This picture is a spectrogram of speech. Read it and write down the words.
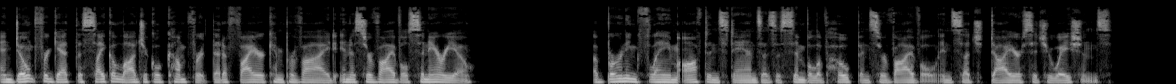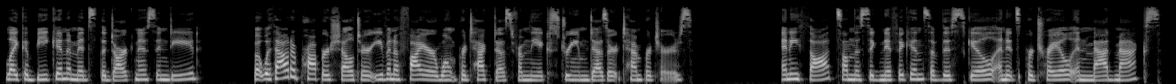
And don't forget the psychological comfort that a fire can provide in a survival scenario. A burning flame often stands as a symbol of hope and survival in such dire situations. Like a beacon amidst the darkness, indeed. But without a proper shelter, even a fire won't protect us from the extreme desert temperatures. Any thoughts on the significance of this skill and its portrayal in Mad Max?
